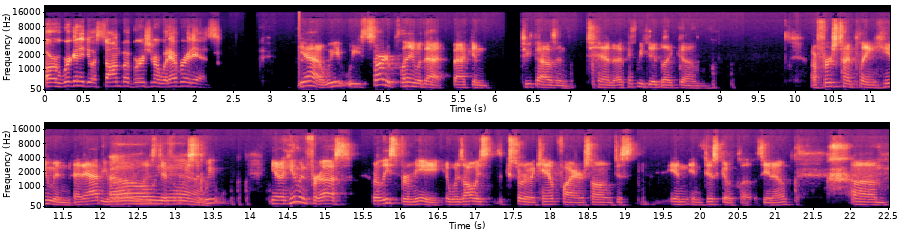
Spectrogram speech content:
or we're going to do a samba version, or whatever it is. Yeah, we we started playing with that back in 2010. I think we did like um our first time playing Human at Abbey Road Oh, was different. We, yeah. st- we, you know, Human for us, or at least for me, it was always sort of a campfire song, just in in disco clothes, you know. Um,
